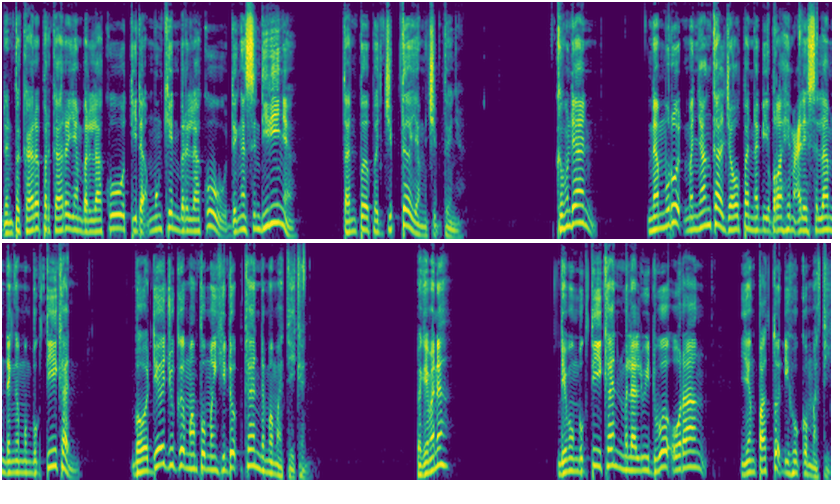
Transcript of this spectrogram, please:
dan perkara-perkara yang berlaku tidak mungkin berlaku dengan sendirinya tanpa pencipta yang menciptanya. Kemudian Namrud menyangkal jawapan Nabi Ibrahim AS dengan membuktikan bahawa dia juga mampu menghidupkan dan mematikan. Bagaimana? Dia membuktikan melalui dua orang yang patut dihukum mati.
